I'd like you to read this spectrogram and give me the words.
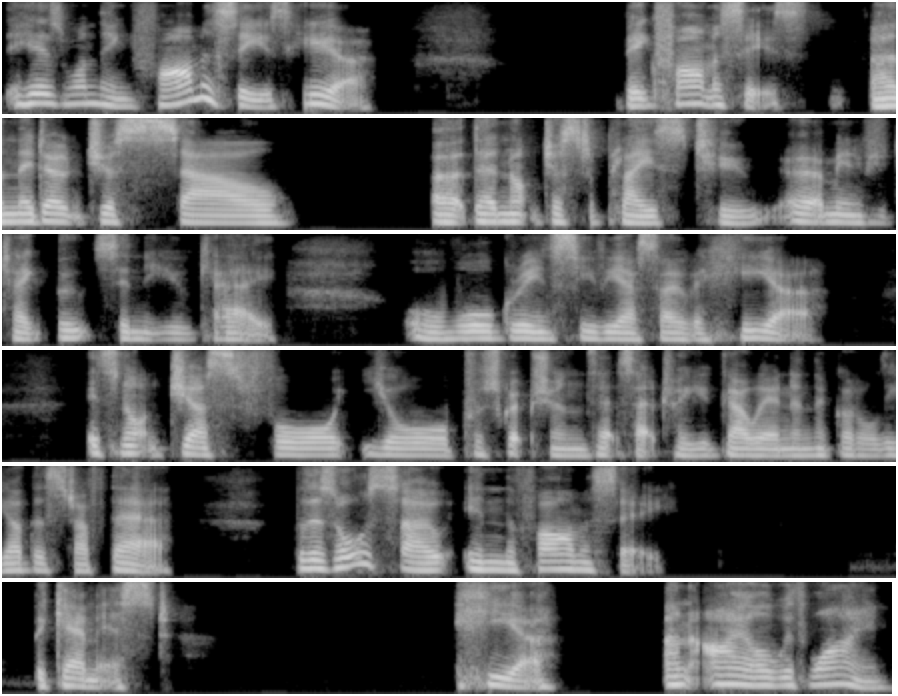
Here's one thing pharmacies here, big pharmacies, and they don't just sell, uh, they're not just a place to, uh, I mean, if you take Boots in the UK or Walgreens, CVS over here, it's not just for your prescriptions, etc. You go in and they've got all the other stuff there. But there's also in the pharmacy, the chemist here an aisle with wine.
